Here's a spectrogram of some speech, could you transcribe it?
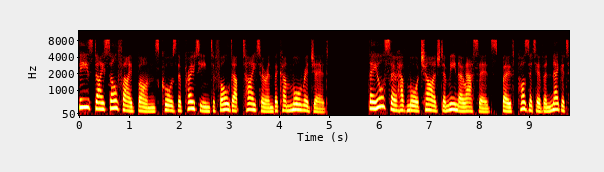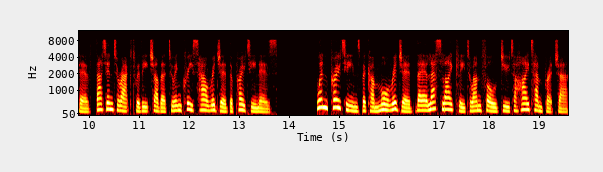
These disulfide bonds cause the protein to fold up tighter and become more rigid. They also have more charged amino acids, both positive and negative, that interact with each other to increase how rigid the protein is. When proteins become more rigid they are less likely to unfold due to high temperature.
